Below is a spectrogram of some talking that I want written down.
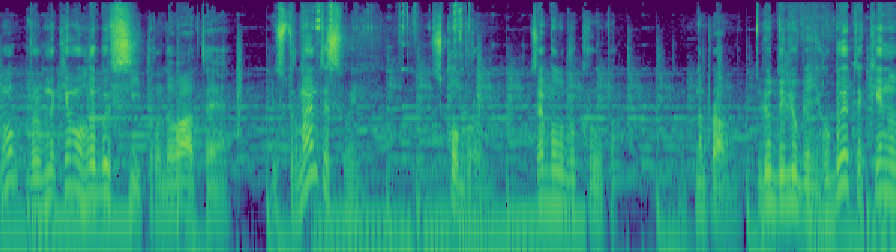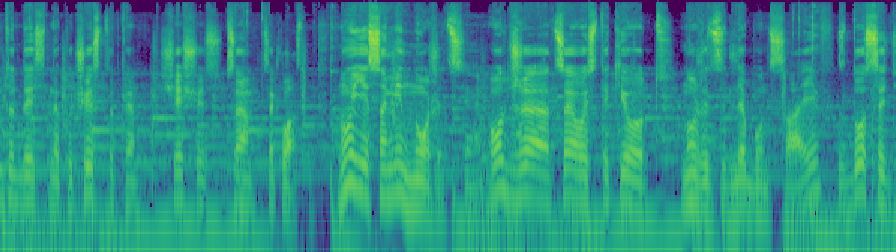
ну, виробники могли би всі продавати інструменти свої з кобурами. Це було б круто. От направду. Люди люблять губити, кинути десь, не почистити, ще щось. Це, це класно. Ну і самі ножиці. Отже, це ось такі от ножиці для бонсаїв з досить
